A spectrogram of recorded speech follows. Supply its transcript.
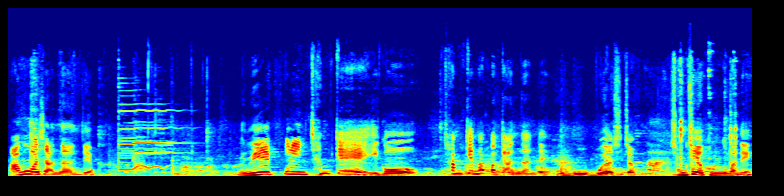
아무 맛이 안 나는데요? 위에 뿌린 참깨 이거 참깨 맛밖에 안 나는데? 뭐 뭐야 진짜 정체가 궁금하네.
